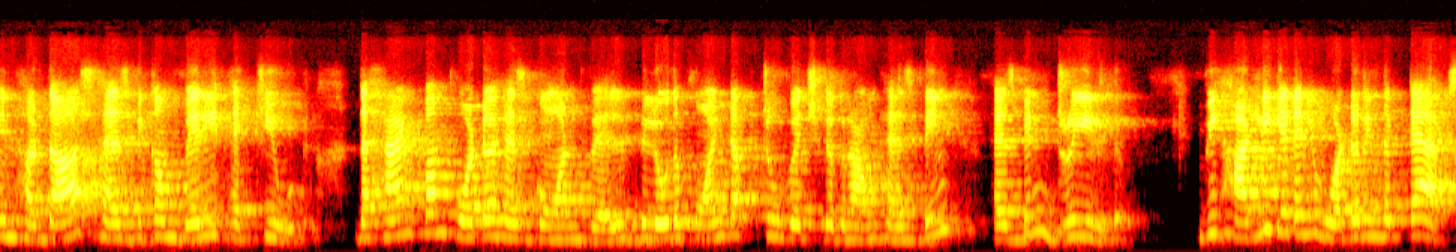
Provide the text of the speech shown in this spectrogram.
in Hardas has become very. The hand pump water has gone well below the point up to which the ground has been, has been drilled. We hardly get any water in the taps.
